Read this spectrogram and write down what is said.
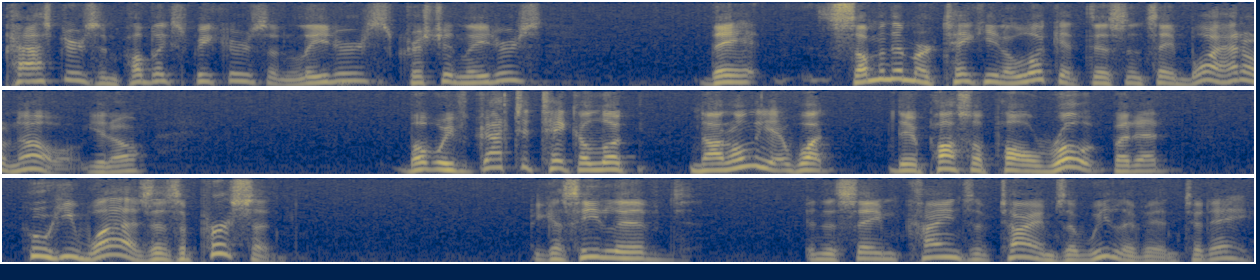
pastors and public speakers and leaders, Christian leaders, they, some of them are taking a look at this and say, "Boy, I don't know," you know. But we've got to take a look not only at what the Apostle Paul wrote, but at who he was as a person because he lived in the same kinds of times that we live in today.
